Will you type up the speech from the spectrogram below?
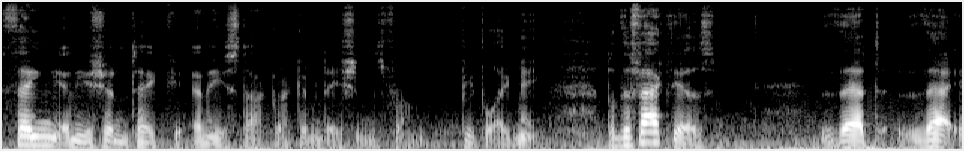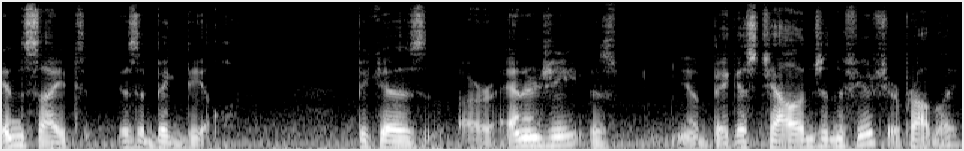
thing, and you shouldn't take any stock recommendations from people like me. But the fact is that that insight is a big deal because our energy is you know biggest challenge in the future probably.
